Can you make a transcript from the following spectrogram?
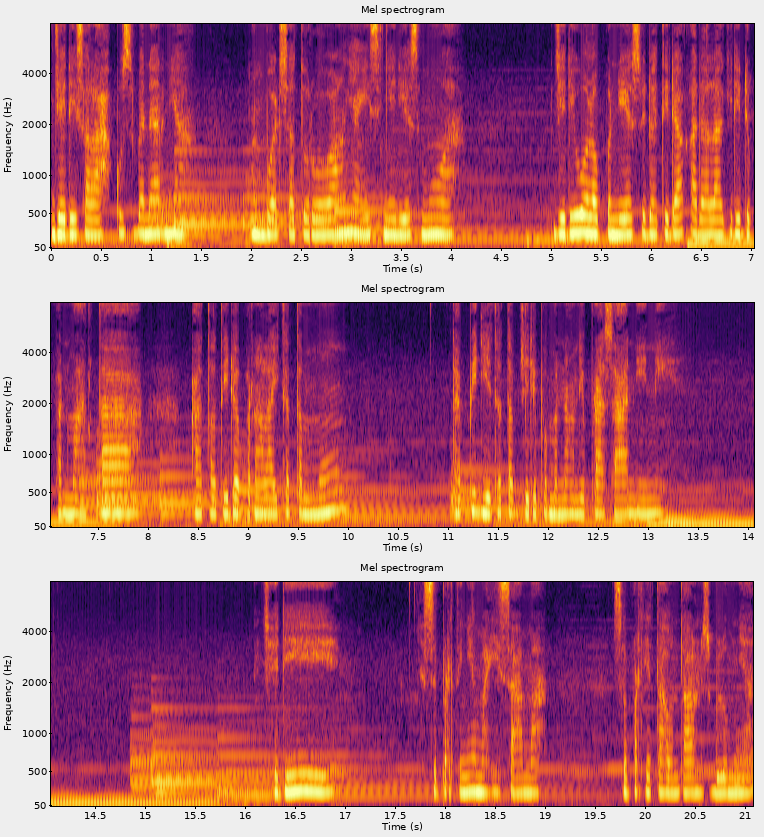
Jadi salahku sebenarnya membuat satu ruang yang isinya dia semua jadi walaupun dia sudah tidak ada lagi di depan mata atau tidak pernah lagi ketemu, tapi dia tetap jadi pemenang di perasaan ini. Jadi sepertinya masih sama seperti tahun-tahun sebelumnya.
